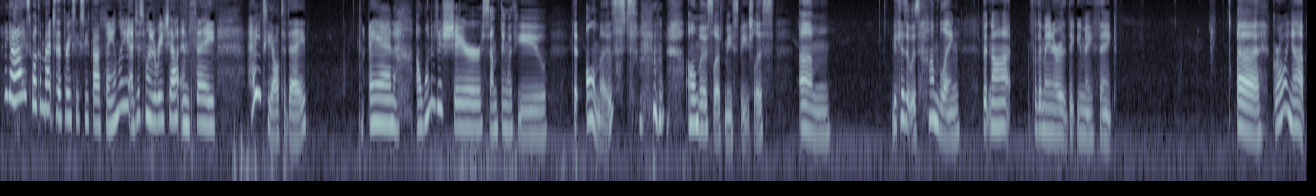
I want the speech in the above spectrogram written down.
Hey guys, welcome back to the 365 family. I just wanted to reach out and say hey to y'all today. And I wanted to share something with you that almost, almost left me speechless. Um, because it was humbling, but not for the manner that you may think. Uh, growing up,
